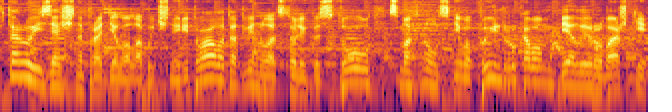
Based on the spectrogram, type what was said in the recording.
Второй изящно проделал обычный ритуал, отодвинул от столика стул, смахнул с него пыль рукавом белой рубашки,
